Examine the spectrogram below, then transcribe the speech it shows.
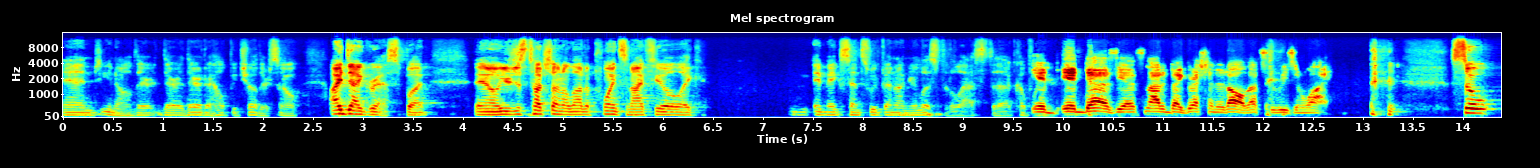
and you know, they're they're there to help each other. So I digress, but you know, you just touched on a lot of points, and I feel like it makes sense we've been on your list for the last uh, couple it, it does yeah it's not a digression at all that's the reason why so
